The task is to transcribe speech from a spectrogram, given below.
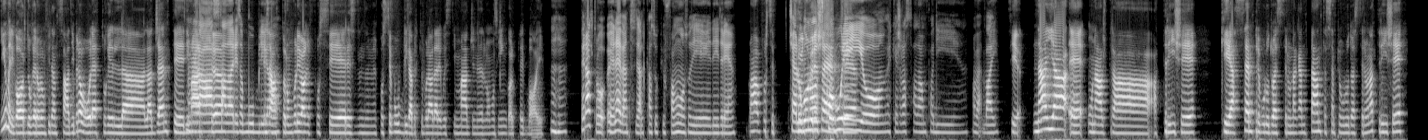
Io mi ricordo che erano fidanzati, però avevo letto che il, la gente di non Mark... Era stata resa pubblica. Esatto, non voleva che fosse, fosse pubblica perché voleva dare questa immagine dell'uomo single, playboy. Mm-hmm. Peraltro eh, lei penso sia il caso più famoso dei, dei tre. Ma forse Cioè lo conosco recente. pure io perché c'era stata un po' di... Vabbè, vai. Sì, Naya è un'altra attrice che ha sempre voluto essere una cantante, ha sempre voluto essere un'attrice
